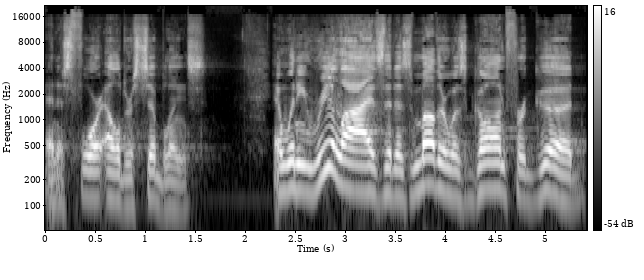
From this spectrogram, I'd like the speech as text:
and his four elder siblings. And when he realized that his mother was gone for good,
